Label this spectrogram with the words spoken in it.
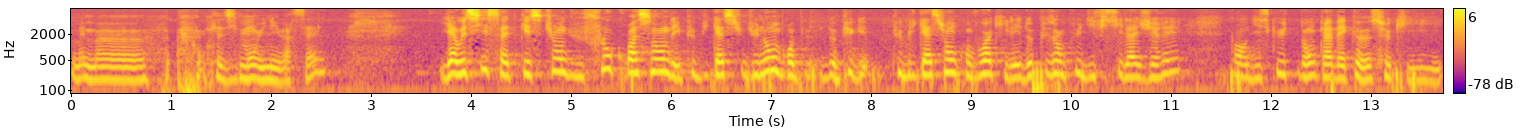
même quasiment universel. Il y a aussi cette question du flot croissant des publications, du nombre de publications qu'on voit qu'il est de plus en plus difficile à gérer quand on discute donc avec euh, ceux qui,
